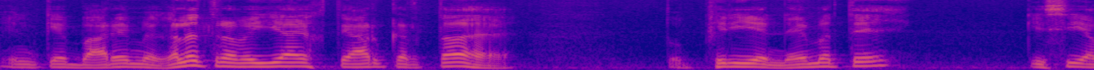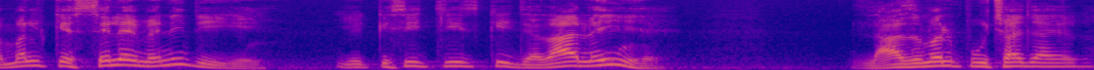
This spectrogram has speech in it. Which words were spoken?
इनके बारे में गलत रवैया इख्तियार करता है तो फिर ये नेमतें किसी अमल के सिले में नहीं दी गई। ये किसी चीज़ की जगह नहीं है। लाजमन पूछा जाएगा।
